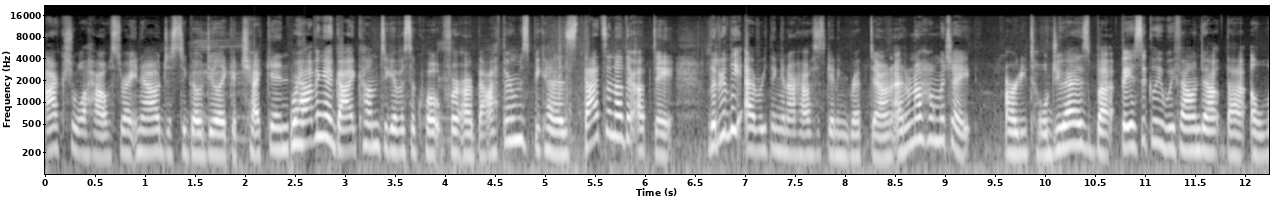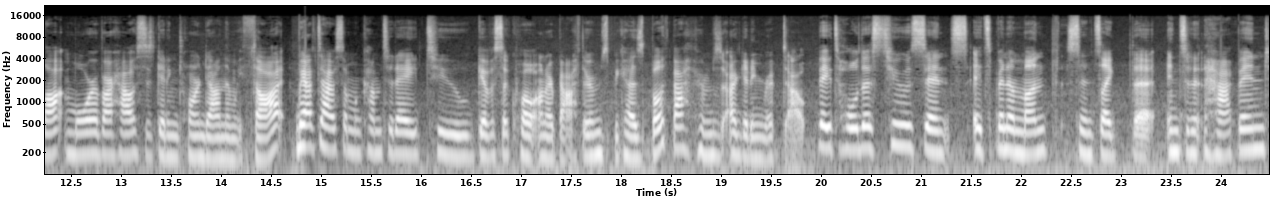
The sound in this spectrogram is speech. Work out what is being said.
actual house right now just to go do like a check-in. We're having a guy come to give us a quote for our bathrooms because that's another update. Literally everything in our house is getting ripped down. I don't know how much I already told you guys, but basically we found out that a lot more of our house is getting torn down than we thought. We have to have someone come today to give us a quote on our bathrooms because both bathrooms are getting ripped out. They told us to since it's been a month since like the incident happened,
